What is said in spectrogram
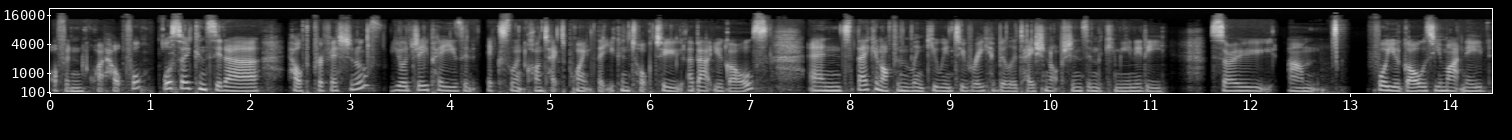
often quite helpful. Also, consider health professionals. Your GP is an excellent contact point that you can talk to about your goals, and they can often link you into rehabilitation options in the community. So, um, for your goals, you might need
